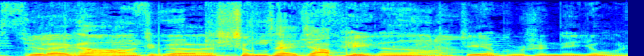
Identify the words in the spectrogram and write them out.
继续来看啊，这个生菜加培根啊，这也不是哪种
